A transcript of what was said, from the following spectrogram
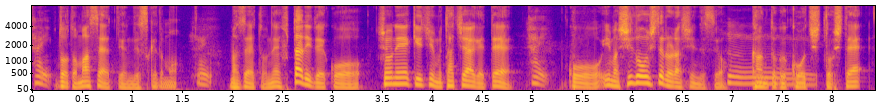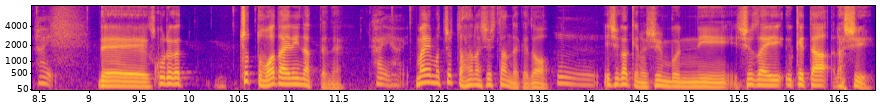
はい。弟正也って言うんですけどもはい。正也とね2人でこう少年野球チーム立ち上げてはい。こう今指導してるらしいんですよ。うん。監督コーチとして。はい。でこれがちょっと話題になってね。はいはい。前もちょっと話したんだけどうん石垣の新聞に取材受けたらしい。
